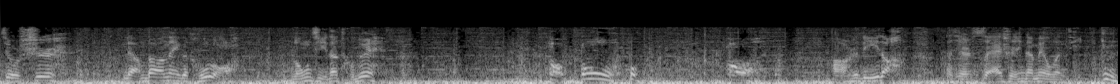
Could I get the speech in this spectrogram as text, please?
就是两道那个土垄，隆起的土堆。哦哦哦，好，是第一道。那其实四 H 应该没有问题。嗯，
